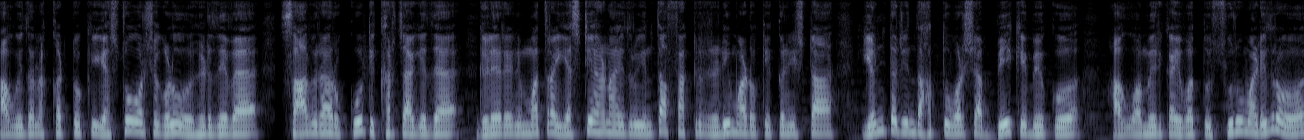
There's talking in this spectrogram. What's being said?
ಹಾಗೂ ಇದನ್ನ ಕಟ್ಟೋಕೆ ಎಷ್ಟೋ ವರ್ಷಗಳು ಹಿಡಿದಿವೆ. ಸಾವಿರಾರು ಕೋಟಿ ಖರ್ಚಾಗಿದೆ. ಗೆಳೆಯರೆ, ನಿಮ್ಮ ಹತ್ರ ಎಷ್ಟೇ ಹಣ ಇದ್ರು ಇಂಥ ಫ್ಯಾಕ್ಟರಿ ರೆಡಿ ಮಾಡೋಕೆ ಕನಿಷ್ಠ ಎಂಟರಿಂದ ಹತ್ತು ವರ್ಷ ಬೇಕೇ ಬೇಕು. ಹಾಗೂ ಅಮೆರಿಕ ಇವತ್ತು ಶುರು ಮಾಡಿದ್ರು,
